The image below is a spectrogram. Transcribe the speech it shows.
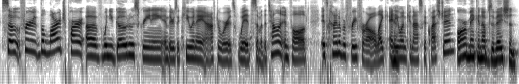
So, for the large part of when you go to a screening and there's a Q and A afterwards with some of the talent involved, it's kind of a free for all. Like anyone yeah. can ask a question or make an observation.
